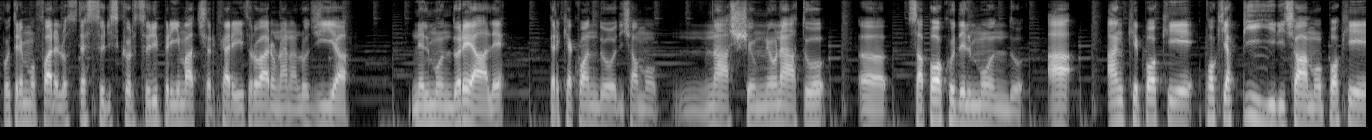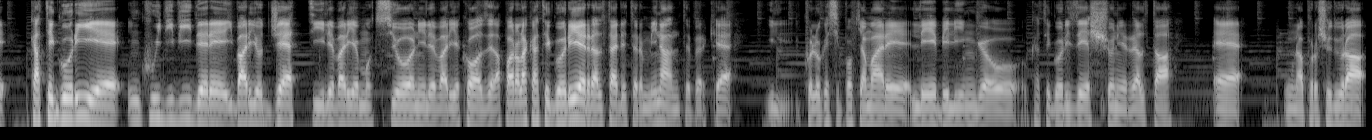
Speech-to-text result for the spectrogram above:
Potremmo fare lo stesso discorso di prima, cercare di trovare un'analogia nel mondo reale, perché quando, diciamo, nasce un neonato, uh, sa poco del mondo, ha anche poche, pochi appigli, diciamo, poche categorie in cui dividere i vari oggetti, le varie emozioni, le varie cose. La parola categoria in realtà è determinante perché il, quello che si può chiamare labeling o categorization in realtà è una procedura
